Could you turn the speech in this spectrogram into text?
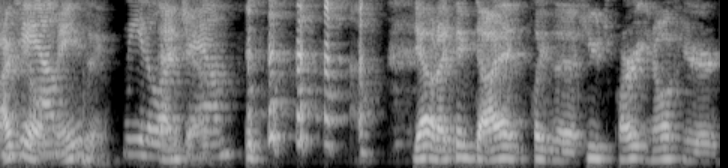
I feel amazing. We eat a lot And of jam. Yeah, but I think diet plays a huge part. You know, if you're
